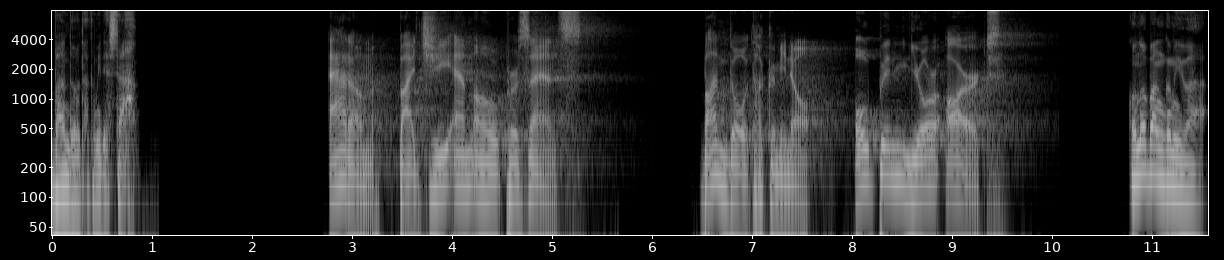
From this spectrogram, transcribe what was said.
坂東匠でした。Adam by GMO presents 坂東匠の Open Your Art この番組は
